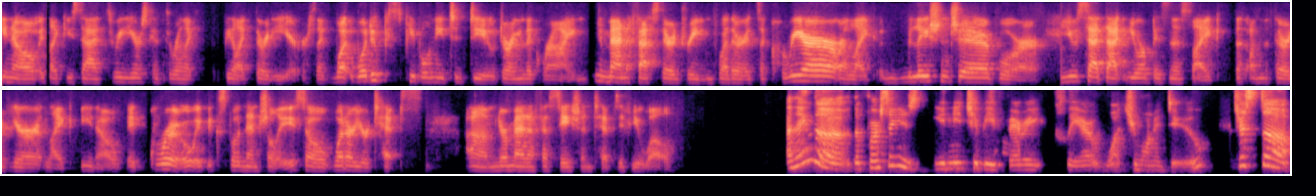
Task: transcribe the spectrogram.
you know, like you said, three years can throw like be like 30 years. Like what what do people need to do during the grind to manifest their dreams whether it's a career or like relationship or you said that your business like on the third year like you know it grew exponentially. So what are your tips um, your manifestation tips if you will? I think the the first thing is you need to be very clear what you want to do. Just a,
